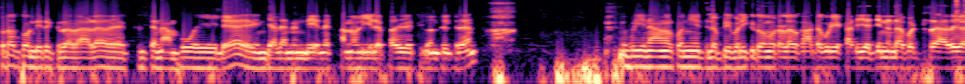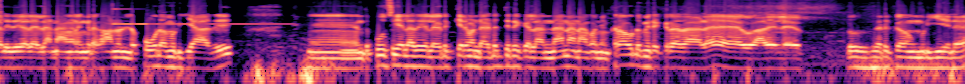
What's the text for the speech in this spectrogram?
புறக்கொண்டிருக்கிறதால கிட்ட நான் போகையில் இந்தியாவில் நின்று இந்த காணொலியில் பதிவேற்றி கொண்டிருக்கிறேன். இப்படி நாங்கள் கொஞ்ச நேரத்தில் இப்படி படிக்கிறோம் ஓரளவு காட்டக்கூடிய கடையை ஜின்னடப்பட்டு பற்று அதுகள் இதுகள் எல்லாம் நாங்களுங்கிற காணொலியில் போட முடியாது. இந்த பூசியல் அதுகள் எடுக்கிற வேண்டிய எடுத்திருக்கலாம் தான். நான் கொஞ்சம் க்ரௌடும் இருக்கிறதால அதில் எடுக்க முடியலை.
